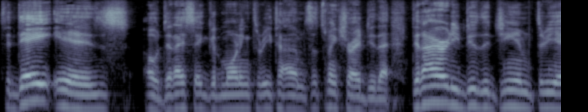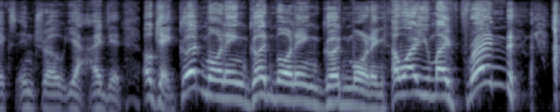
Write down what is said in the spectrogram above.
Today is oh did i say good morning three times? Let's make sure i do that. Did i already do the gm3x intro? Yeah i did. Okay good morning good morning good morning. How are you my friend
